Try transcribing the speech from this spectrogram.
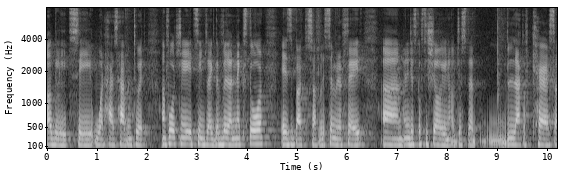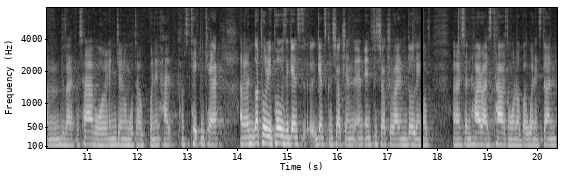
ugly to see what has happened to it. Unfortunately, it seems like the villa next door is about to suffer a similar fate. Um, and it just goes to show, you know, just the lack of care some developers have, or in general, what when it comes to taking care. I mean, I'm not totally opposed against against construction and infrastructure right in the building of uh, certain high-rise towers and whatnot, but when it's done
